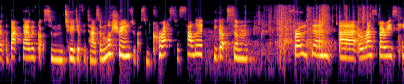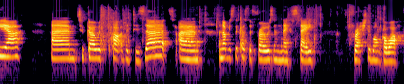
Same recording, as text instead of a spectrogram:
at the back there, we've got some two different types of mushrooms. We've got some cress for salad. We've got some frozen uh, raspberries here um, to go as part of the dessert. Um, and obviously because they're frozen, they stay fresh, they won't go off.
